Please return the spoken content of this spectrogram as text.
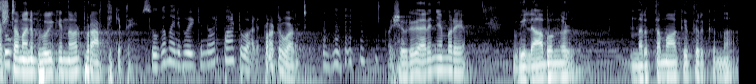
കഷ്ടം അനുഭവിക്കുന്നവർ പ്രാർത്ഥിക്കട്ടെ. സുഖം അനുഭവിക്കുന്നവർ പാട്ടുപാടട്ടെ പാട്ട് പാടട്ടെ. പക്ഷെ ഒരു കാര്യം ഞാൻ പറയാം. വിലാപങ്ങൾ നൃത്തമാക്കി തീർക്കുന്ന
